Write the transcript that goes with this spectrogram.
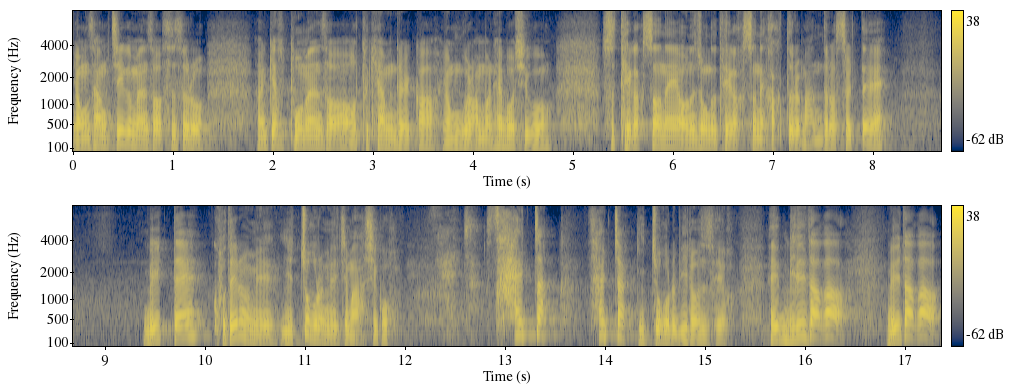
영상 찍으면서 스스로 계속 보면서 어떻게 하면 될까 연구를 한번 해보시고 그래서 대각선에 어느 정도 대각선의 각도를 만들었을 때 밀 때 그대로 밀 이쪽으로 밀지 마시고 살짝 살짝 이쪽으로 밀어주세요. 밀다가 밀다가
